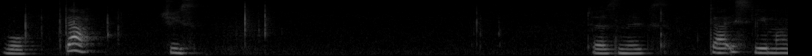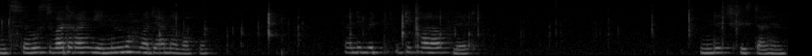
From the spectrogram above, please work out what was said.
Wo? Da. Schieß. Da ist nix. Da ist jemand. Da musst du weiter reingehen. Nimm noch mal die andere Waffe. Nein, die, mit, die gerade auflädt. Und jetzt schießt dahin.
